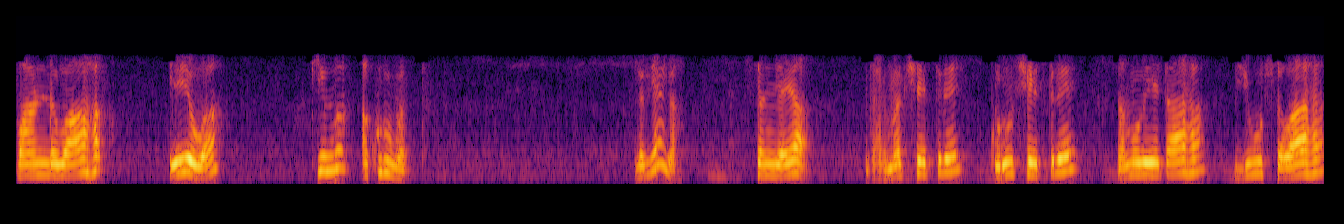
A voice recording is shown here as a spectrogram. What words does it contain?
पांडवा एव किम अकुरुवत। लग जाएगा संजय धर्म क्षेत्र कुरुक्षेत्र, समवेता, युत्सवा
